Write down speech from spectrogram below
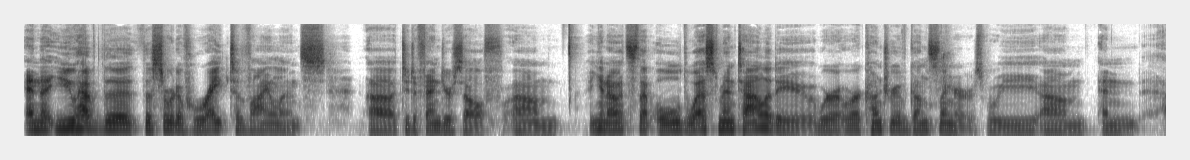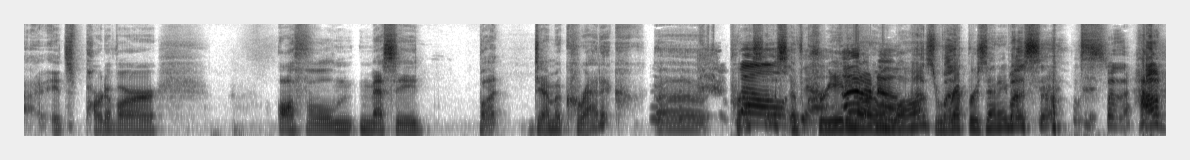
and that you have the the sort of right to violence uh, to defend yourself. Um, you know, it's that old West mentality. We're we're a country of gunslingers. We um, and uh, it's part of our awful, messy, but democratic uh, process of yeah, creating our don't own know. laws, But- representing but- ourselves. But how?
